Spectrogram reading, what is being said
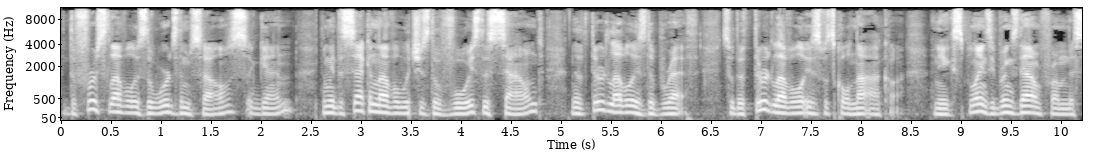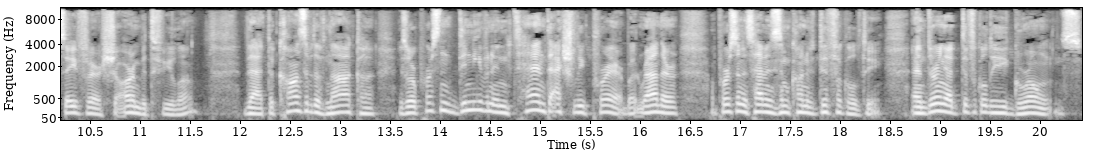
that the first level is the words themselves, again. Then we have the second level, which is the voice, the sound. And the third level is the breath. So the third level is what's called na'aka. And he explains, he brings down from the Sefer Sha'arim B'Tfila, that the concept of na'aka is where a person didn't even intend to actually pray, but rather a person is having some kind of difficulty. And during that difficulty, he groans.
